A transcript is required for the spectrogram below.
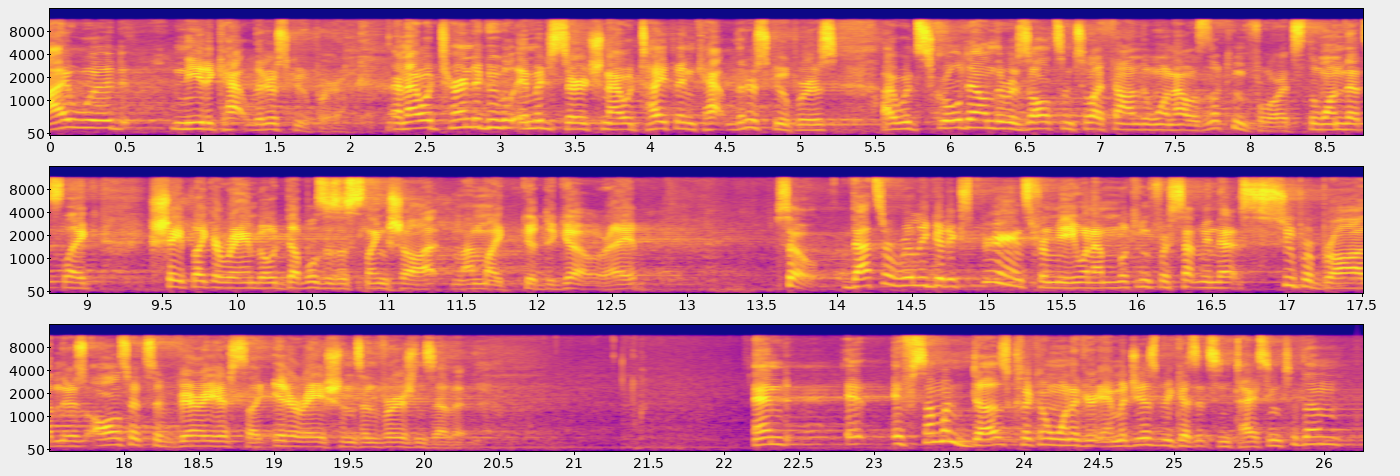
I would need a cat litter scooper. And I would turn to Google image search and I would type in cat litter scoopers. I would scroll down the results until I found the one I was looking for. It's the one that's like shaped like a rainbow, doubles as a slingshot, and I'm like good to go, right? So that's a really good experience for me when I'm looking for something that's super broad and there's all sorts of various like iterations and versions of it. And if someone does click on one of your images because it's enticing to them,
